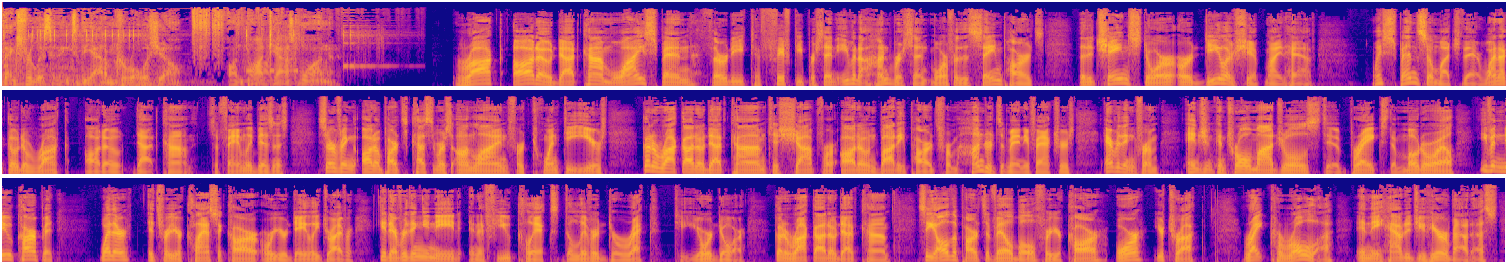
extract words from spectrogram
Thanks for listening to The Adam Carolla Show on Podcast One. RockAuto.com. Why spend 30 to 50%, even 100% more for the same parts that a chain store or dealership might have? Why spend so much there? Why not go to RockAuto.com? It's a family business serving auto parts customers online for 20 years. Go to rockauto.com to shop for auto and body parts from hundreds of manufacturers, everything from engine control modules to brakes to motor oil, even new carpet. Whether it's for your classic car or your daily driver, get everything you need in a few clicks delivered direct to your door. Go to rockauto.com, see all the parts available for your car or your truck. Write Carolla in the How Did You Hear About Us?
